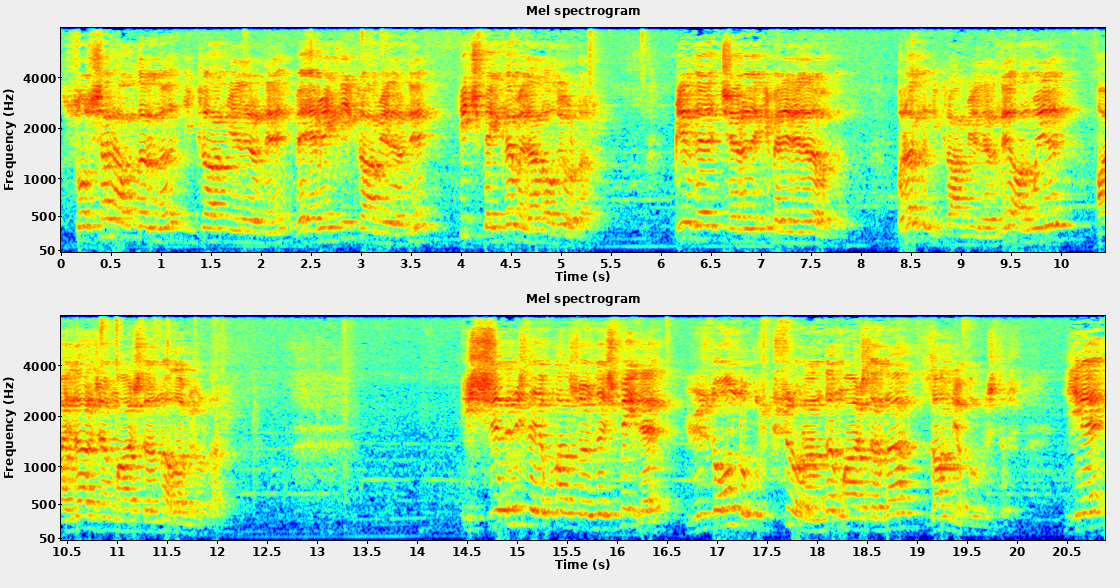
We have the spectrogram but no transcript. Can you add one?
Sosyal haklarını, ikramiyelerini ve emekli ikramiyelerini hiç beklemeden alıyorlar. Bir de çevredeki belediyelere bakın. Bırakın ikramiyelerini almayı, aylarca maaşlarını alamıyorlar. İşçilerimizle yapılan sözleşme ile %19 küsur oranında maaşlarına zam yapılmıştır. Yine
